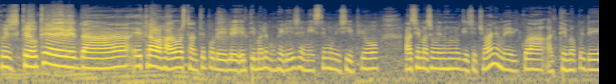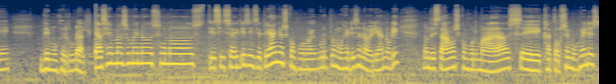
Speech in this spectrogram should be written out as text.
pues creo que de verdad he trabajado bastante por el, tema de las mujeres en este municipio hace más o menos unos 18 años, me dedico al tema pues de, mujer rural. Hace más o menos unos 16, 17 años conformé un grupo de mujeres en la vereda Nuri, donde estábamos conformadas 14 eh, mujeres,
